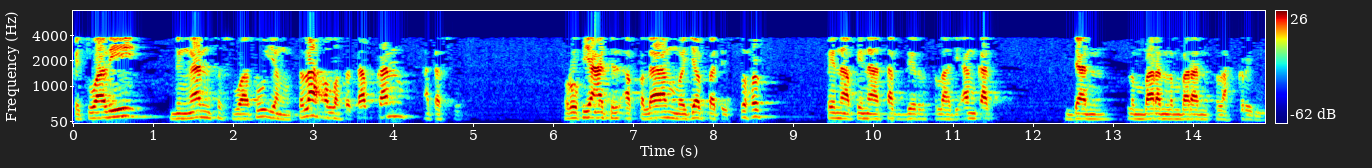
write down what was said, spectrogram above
kecuali dengan sesuatu yang telah Allah tetapkan atasmu. rufi'atil aqlam wa jaffatis suhuf pena-pena takdir telah diangkat dan lembaran-lembaran telah kering.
